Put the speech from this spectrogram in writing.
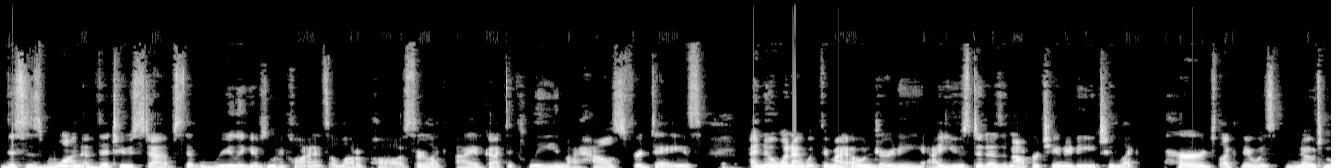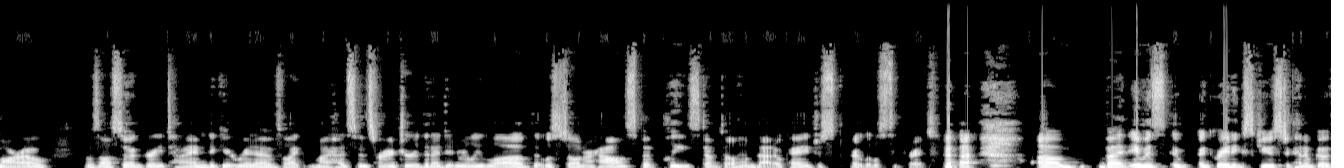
this is one of the two steps that really gives my clients a lot of pause. They're like, I have got to clean my house for days. I know when I went through my own journey, I used it as an opportunity to like purge, like there was no tomorrow. It was also a great time to get rid of like my husband's furniture that I didn't really love that was still in our house, but please don't tell him that, okay? Just our little secret. um, but it was a, a great excuse to kind of go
